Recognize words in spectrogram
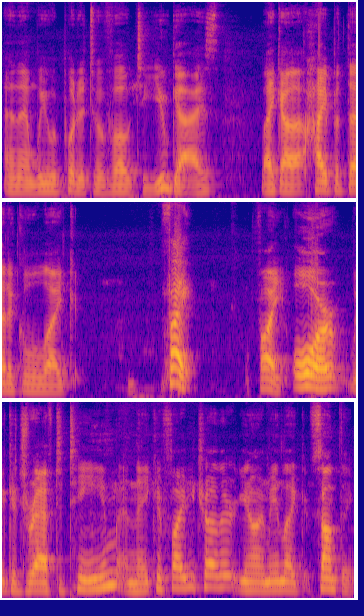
and then we would put it to a vote to you guys, like a hypothetical like fight. fight, or we could draft a team and they could fight each other. You know what I mean? Like something.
